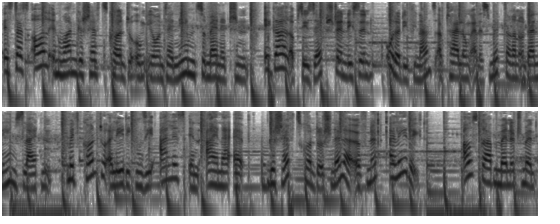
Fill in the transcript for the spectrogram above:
ist das All-in-One-Geschäftskonto, um Ihr Unternehmen zu managen. Egal, ob Sie selbstständig sind oder die Finanzabteilung eines mittleren Unternehmens leiten. Mit Konto erledigen Sie alles in einer App. Geschäftskonto schnell eröffnet, erledigt. Ausgabenmanagement,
